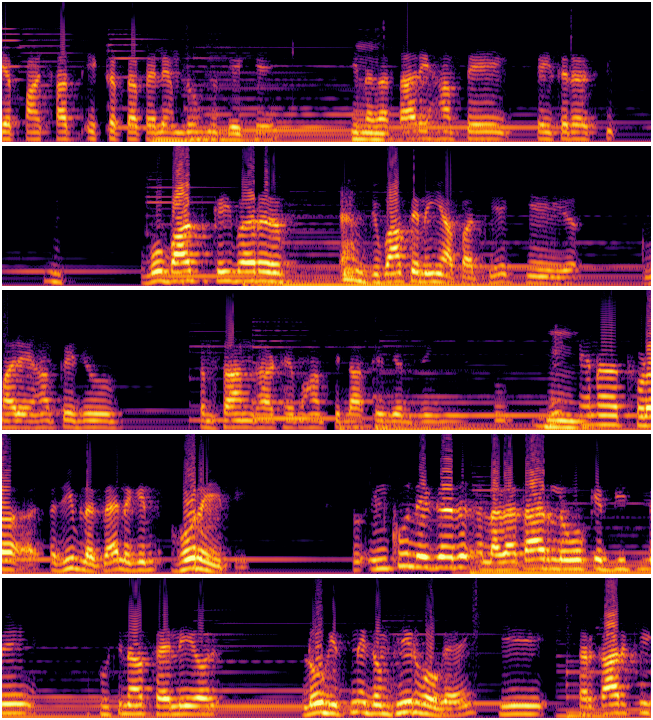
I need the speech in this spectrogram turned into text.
या पाँच सात एक सप्ताह पहले हम लोग जो देखे कि हम्म। लगातार यहाँ पे कई तरह की वो बात कई बार ज़ुबान पे नहीं आ पाती है कि हमारे यहाँ पे जो शमशान घाट है वहाँ पे लाशें जल रही हैं तो ये हम्म। कहना थोड़ा अजीब लगता है लेकिन हो रही थी तो इनको लेकर लगातार लोगों के बीच में सूचना फैली और लोग इतने गंभीर हो गए कि सरकार की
